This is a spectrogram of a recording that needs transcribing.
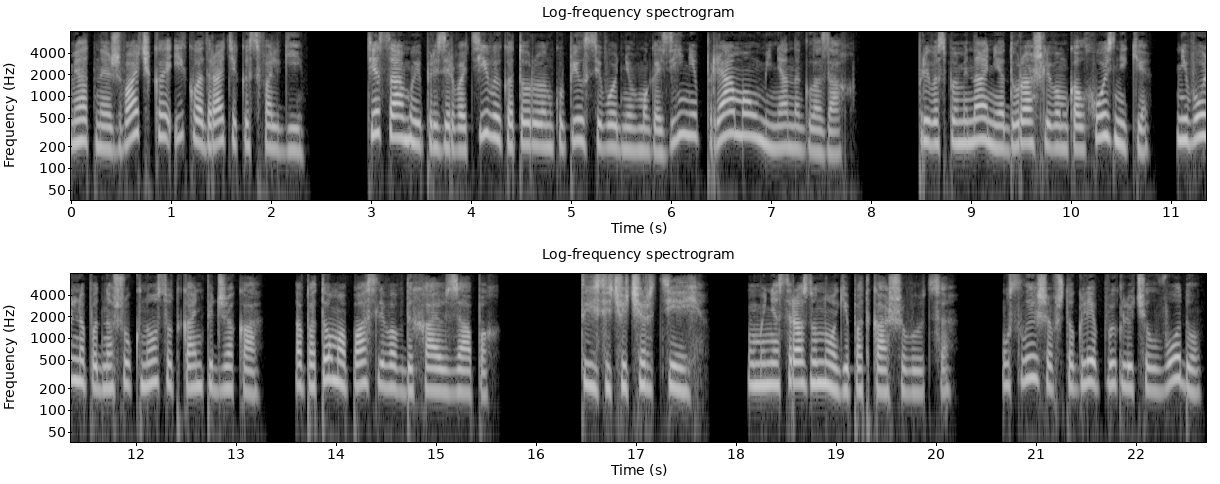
Мятная жвачка и квадратик из фольги. Те самые презервативы, которые он купил сегодня в магазине прямо у меня на глазах. При воспоминании о дурашливом колхознике Невольно подношу к носу ткань пиджака, а потом опасливо вдыхаю запах. Тысяча чертей. У меня сразу ноги подкашиваются. Услышав, что Глеб выключил воду,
